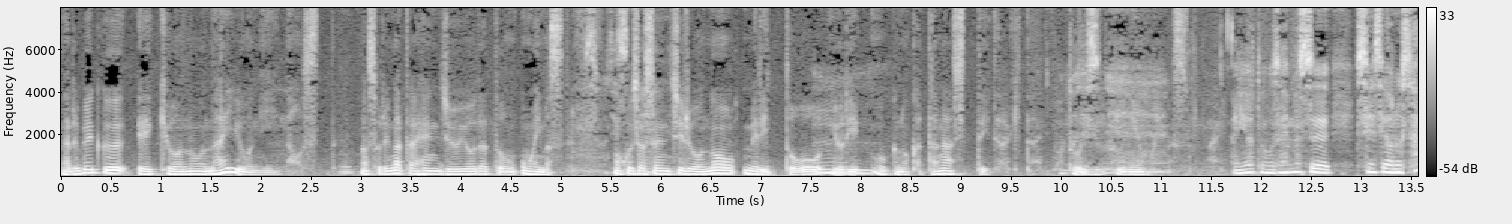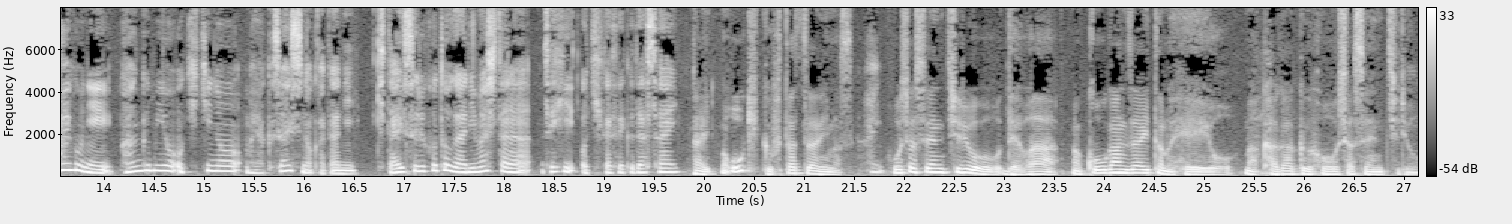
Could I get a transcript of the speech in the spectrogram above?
なるべく影響のないように治す。まあ、それが大変重要だと思います。すね、放射線治療のメリットをより多くの方が知っていただきたい。というふうに思います。ありがとうございます。先生、あの、最後に番組をお聞きの、まあ、薬剤師の方に期待することがありましたら、ぜひお聞かせください。はい。まあ、大きく2つあります。はい、放射線治療では、まあ、抗がん剤との併用、まあ、化学放射線治療、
